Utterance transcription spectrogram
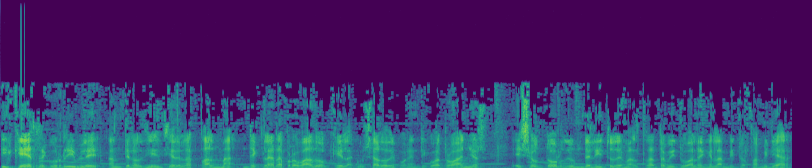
y que es recurrible ante la audiencia de Las Palmas, declara probado que el acusado de 44 años es autor de un delito de maltrato habitual en el ámbito familiar,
